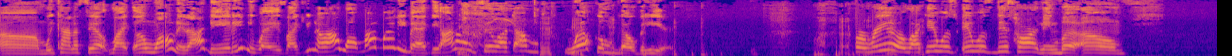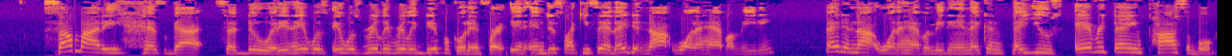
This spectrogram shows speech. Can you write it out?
um, we kind of felt like unwanted. I did anyways. Like, you know, I want my money back. I don't feel like I'm welcomed over here. For real. Like it was, it was disheartening, but, um, somebody has got to do it. And it was, it was really, really difficult. And for, and, and just like you said, they did not want to have a meeting they did not want to have a meeting and they can they used everything possible.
